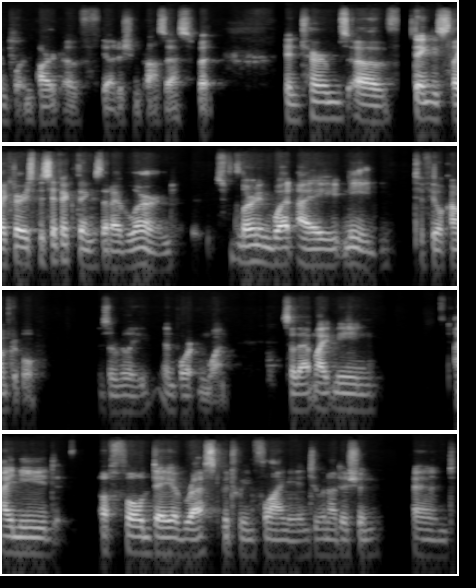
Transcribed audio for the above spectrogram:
important part of the audition process. But in terms of things like very specific things that I've learned, learning what I need to feel comfortable is a really important one. So that might mean I need a full day of rest between flying into an audition and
